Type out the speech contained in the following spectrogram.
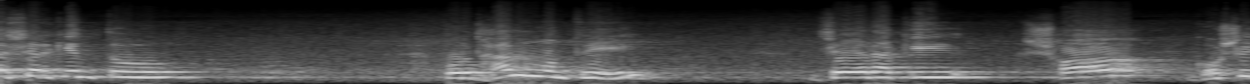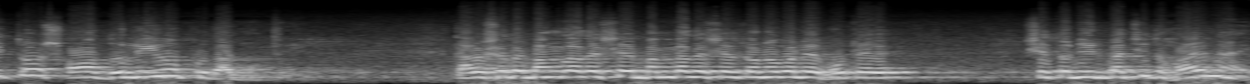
দেশের কিন্তু প্রধানমন্ত্রী যে নাকি স্বঘোষিত, স্বদলীয় প্রধানমন্ত্রী কারণ সে তো বাংলাদেশে, বাংলাদেশের জনগণের ভোটে সে তো নির্বাচিত হয় নাই,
